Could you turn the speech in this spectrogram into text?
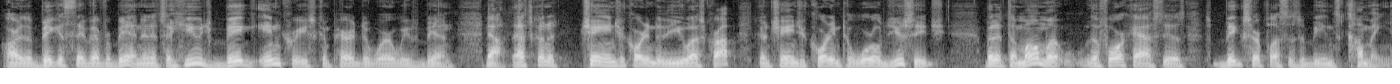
are the biggest they've ever been. And it's a huge, big increase compared to where we've been. Now, that's going to change according to the U.S. crop, it's going to change according to world usage. But at the moment, the forecast is big surpluses of beans coming.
